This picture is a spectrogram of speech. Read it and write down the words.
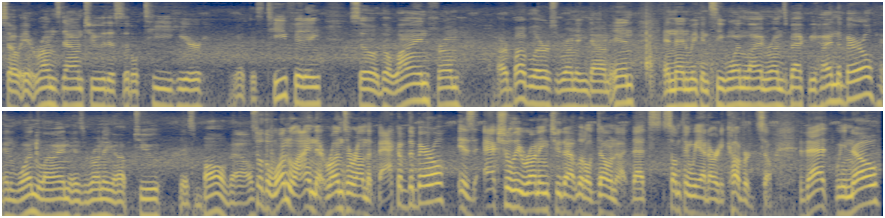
So it runs down to this little T here. We got this T fitting. So the line from our bubblers running down in and then we can see one line runs back behind the barrel and one line is running up to this ball valve. So the one line that runs around the back of the barrel is actually running to that little donut. That's something we had already covered. So that we know,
